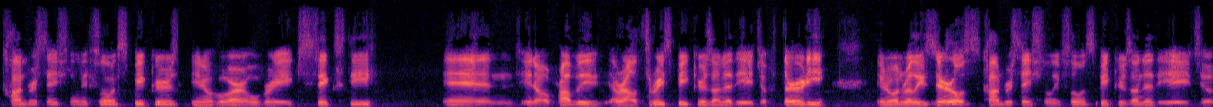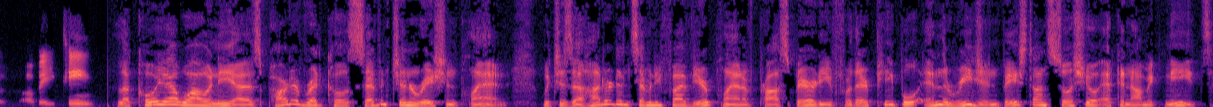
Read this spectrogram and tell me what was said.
conversationally fluent speakers, you know, who are over age 60 and, you know, probably around three speakers under the age of 30, you know, and really zero conversationally fluent speakers under the age of, of 18. Lakoya Wawania is part of Redco's seventh generation plan, which is a 175 year plan of prosperity for their people and the region based on socioeconomic needs.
